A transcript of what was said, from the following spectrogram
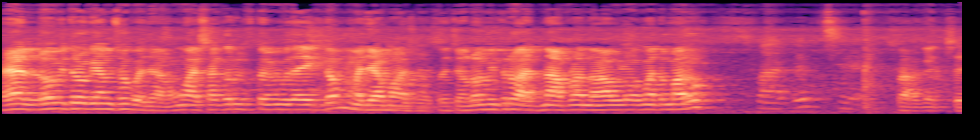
હેલો મિત્રો કેમ છો બધા? હું આશા કરું છું તમે બધા એકદમ મજામાં છો. તો ચલો મિત્રો આજના આપણા નવા વ્લોગમાં તમારું સ્વાગત છે.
